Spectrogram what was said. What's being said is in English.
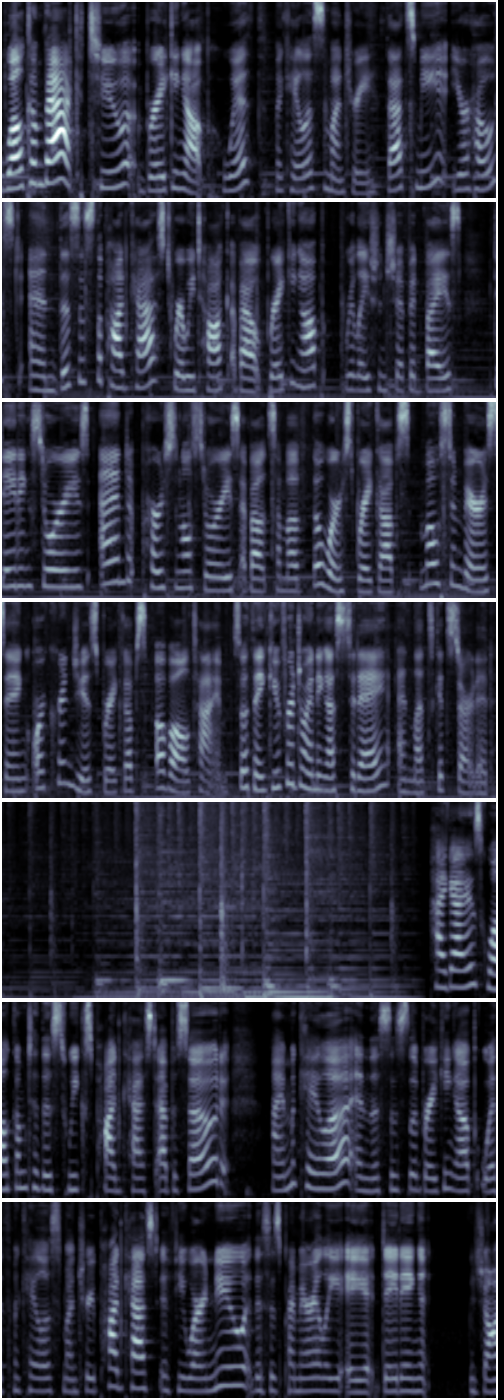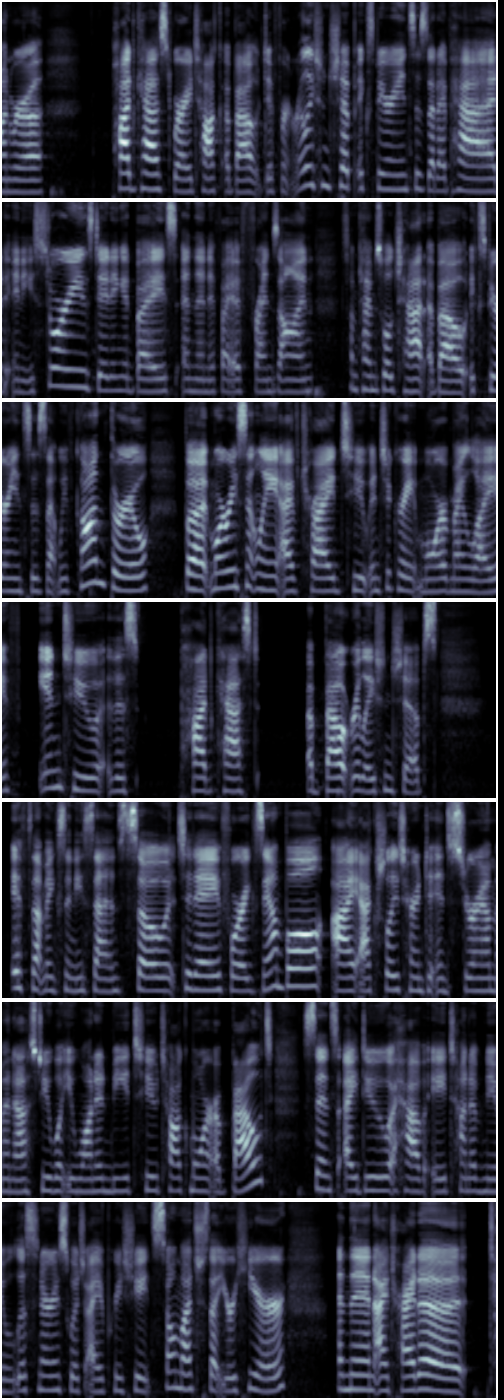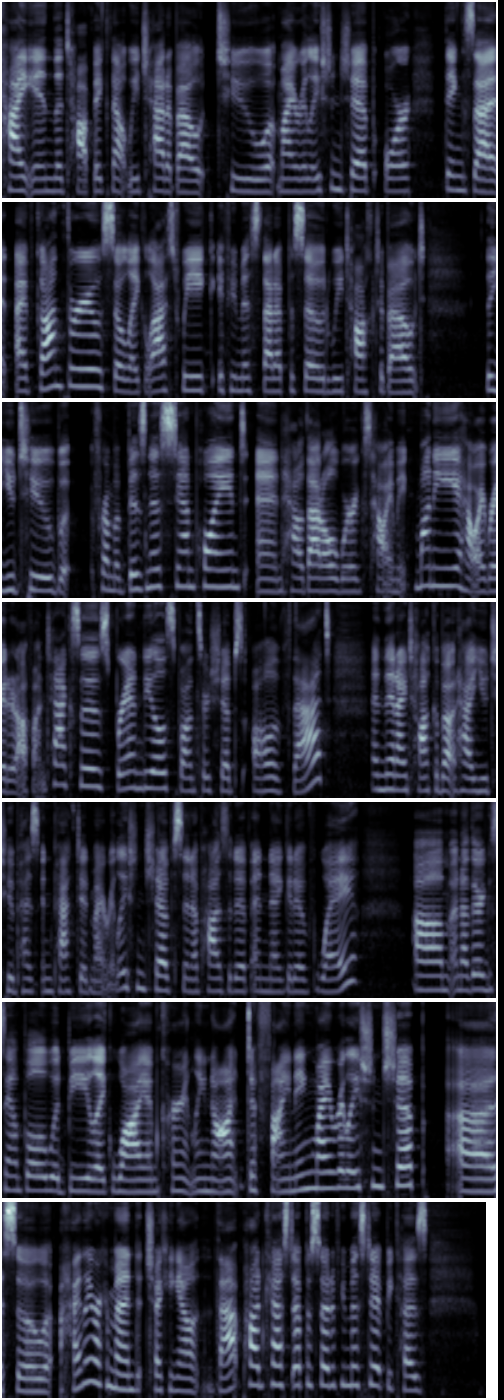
Welcome back to Breaking Up with Michaela Samuntry. That's me, your host, and this is the podcast where we talk about breaking up, relationship advice, dating stories, and personal stories about some of the worst breakups, most embarrassing, or cringiest breakups of all time. So thank you for joining us today, and let's get started. Hi, guys. Welcome to this week's podcast episode. I'm Michaela, and this is the Breaking Up with Michaela Samuntry podcast. If you are new, this is primarily a dating genre podcast where I talk about different relationship experiences that I've had, any stories, dating advice, and then if I have friends on, sometimes we'll chat about experiences that we've gone through. But more recently, I've tried to integrate more of my life into this podcast about relationships if that makes any sense. So, today, for example, I actually turned to Instagram and asked you what you wanted me to talk more about, since I do have a ton of new listeners, which I appreciate so much that you're here. And then I try to tie in the topic that we chat about to my relationship or things that I've gone through. So, like last week, if you missed that episode, we talked about the YouTube from a business standpoint and how that all works, how I make money, how I write it off on taxes, brand deals, sponsorships, all of that. And then I talk about how YouTube has impacted my relationships in a positive and negative way. Um, another example would be like why I'm currently not defining my relationship. Uh, so, highly recommend checking out that podcast episode if you missed it because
